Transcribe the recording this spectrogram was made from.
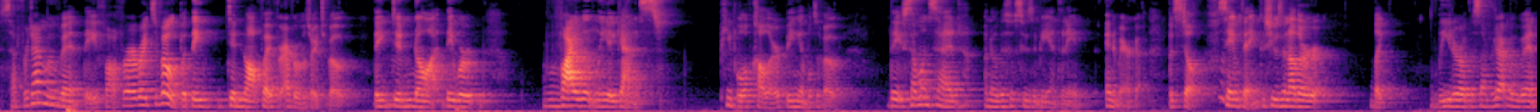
suffragette movement they fought for our right to vote but they did not fight for everyone's right to vote they did not they were violently against people of color being able to vote. They someone said, oh no, this was Susan B. Anthony in America, but still same thing because she was another like leader of the suffragette movement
